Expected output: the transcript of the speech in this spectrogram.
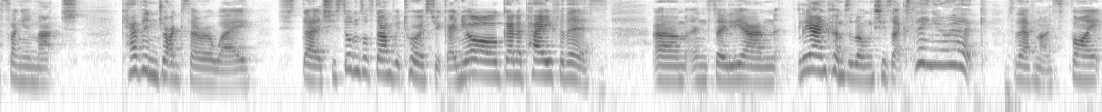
slanging match. Kevin drags her away. She, uh, she storms off down Victoria Street going, You're going to pay for this. Um, and so Leanne, Leanne comes along and she's like, Sling your hook. So they have a nice fight.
